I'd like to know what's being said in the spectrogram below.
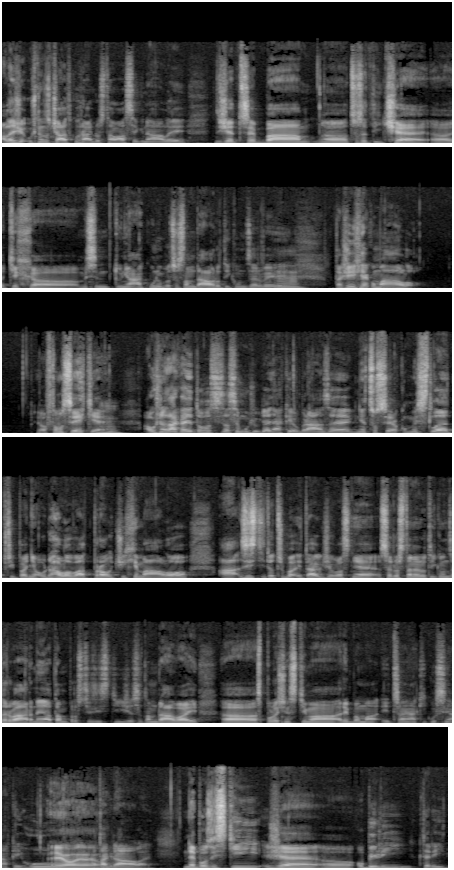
ale že už na začátku hra dostává signály, že třeba uh, co se týče uh, těch, uh, myslím, tuňáků, nebo co se tam dává do té konzervy, mm-hmm. takže jich je jako málo jo, v tom světě. Mm-hmm. A už na základě toho si zase můžu udělat nějaký obrázek, něco si jako myslet, případně odhalovat, proč jich je málo. A zjistí to třeba i tak, že vlastně se dostane do té konzervárny a tam prostě zjistí, že se tam dávají uh, společně s těma rybama i třeba nějaký kusy nějakých hů jo, jo, jo. a tak dále. Nebo zjistí, že uh, obilí, který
